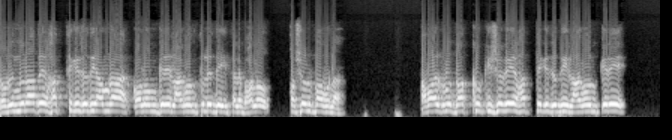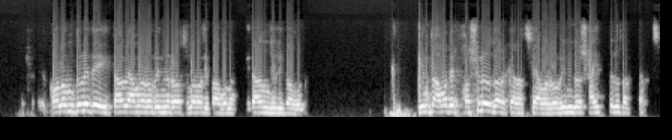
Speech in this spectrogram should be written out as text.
রবীন্দ্রনাথের হাত থেকে যদি আমরা কলম কেড়ে লাঙল তুলে দেই, তাহলে ভালো ফসল পাবো না। আবার কোনো দক্ষ কৃষকের হাত থেকে যদি লাঙল কেড়ে কলম তুলে দেই, তাহলে আমরা রবীন্দ্র রচনাবলী পাবো না, গীতাঞ্জলি পাবো না। কিন্তু আমাদের ফসলেরও দরকার আছে আবার রবীন্দ্র সাহিত্যেরও দরকার আছে।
